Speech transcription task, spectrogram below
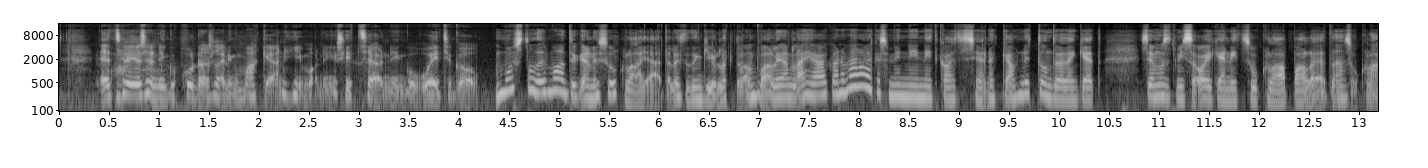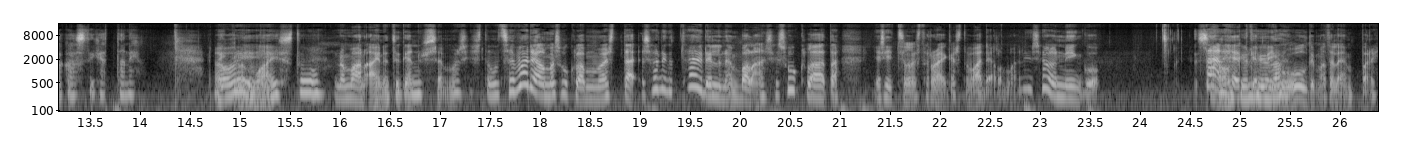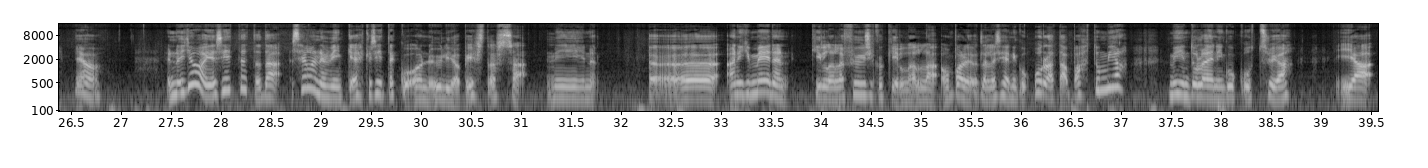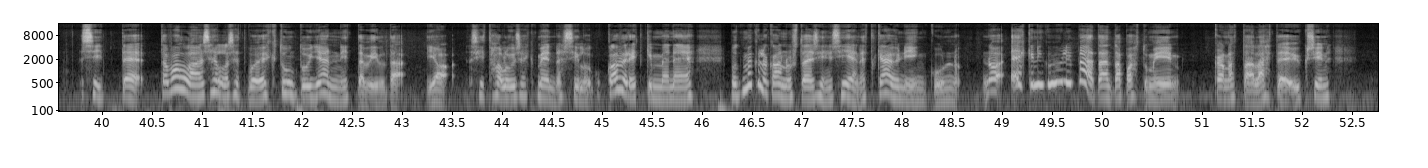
Et se, oh. jos on niinku kunnon niinku makean himo, niin sit se on niinku way to go. Musta tuntuu, että mä oon tykännyt suklaajäätelöstä jotenkin yllättävän paljon lähiaikoina. Mä en aikaisemmin niin niitä kauheasti syönytkään, mutta nyt tuntuu jotenkin, että semmoiset, missä on oikein niitä suklaapaloja tai suklaakastiketta, niin ne Oi. kyllä maistuu. No mä oon aina tykännyt semmosista, mutta se vadelmasuklaa mun mielestä, se on niinku täydellinen balanssi suklaata ja sitten sellaista raikasta vadelmaa, niin se on niinku se tämän on hetken niinku ultimate lemppari. Joo. No joo, ja sitten tota, sellainen vinkki ehkä sitten, kun on yliopistossa, niin öö, ainakin meidän killalla, fyysikokillalla, on paljon tällaisia niinku uratapahtumia, mihin tulee niinku kutsuja. Ja sitten tavallaan sellaiset voi ehkä tuntua jännittäviltä ja sit haluaisi ehkä mennä silloin, kun kaveritkin menee. Mutta mä kyllä kannustaisin siihen, että käy niin kuin, no ehkä niin kuin ylipäätään tapahtumiin kannattaa lähteä yksin.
